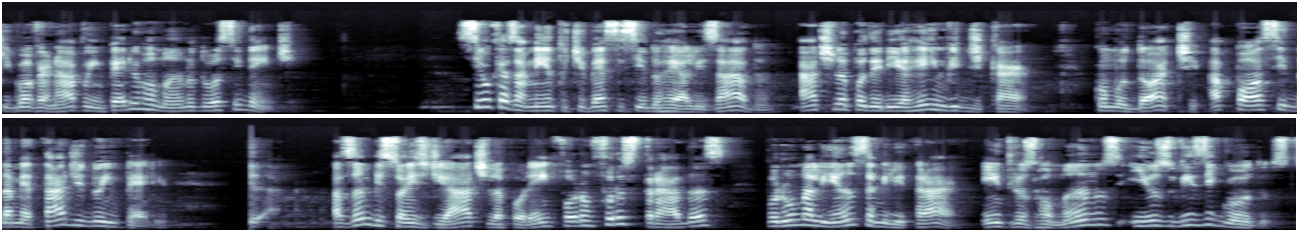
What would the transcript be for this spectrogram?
que governava o Império Romano do Ocidente. Se o casamento tivesse sido realizado, Átila poderia reivindicar como dote a posse da metade do império. As ambições de Átila, porém, foram frustradas por uma aliança militar entre os romanos e os visigodos,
